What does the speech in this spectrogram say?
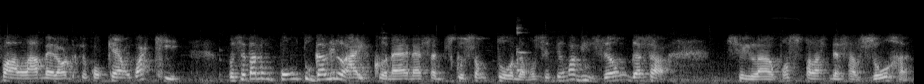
falar melhor do que qualquer um aqui. Você está num ponto galilaico, né, nessa discussão toda. Você tem uma visão dessa, sei lá, eu posso falar dessa zorra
